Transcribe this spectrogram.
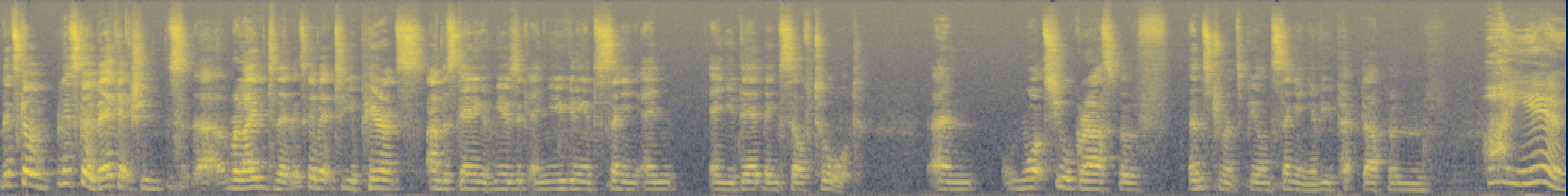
Let's go. Let's go back. Actually, uh, related to that, let's go back to your parents' understanding of music and you getting into singing, and and your dad being self-taught. And what's your grasp of instruments beyond singing? Have you picked up and Oh yeah,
